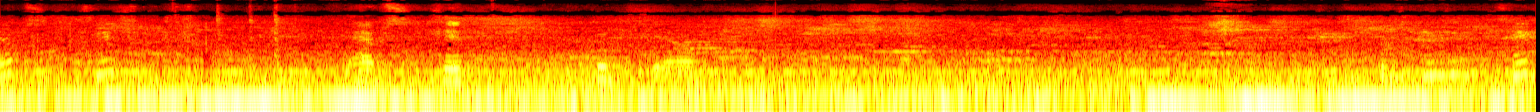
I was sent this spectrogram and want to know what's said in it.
Yep, sit. Yep, sit. Good girl. Sit.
